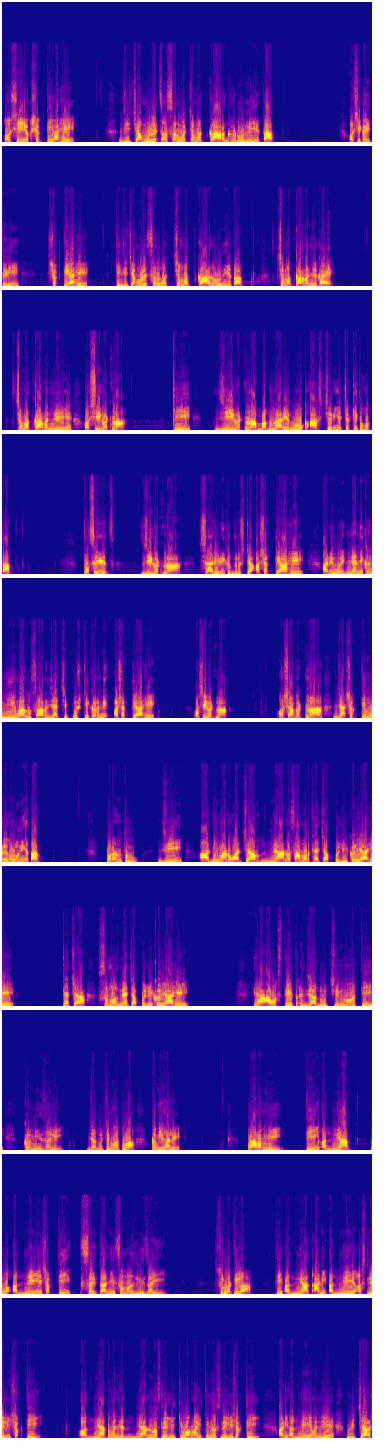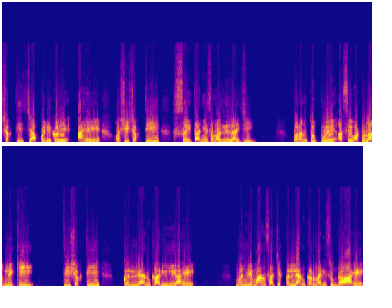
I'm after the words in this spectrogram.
अशी एक शक्ती आहे जिच्यामुळेच सर्व चमत्कार घडून येतात. अशी काहीतरी शक्ती आहे की जिच्यामुळे सर्व चमत्कार घडून येतात. चमत्कार म्हणजे काय? चमत्कार म्हणजे अशी घटना की जी घटना बघणारे लोक आश्चर्यचकित होतात. तसेच जी घटना शारीरिक दृष्ट्या अशक्य आहे आणि वैज्ञानिक नियमानुसार ज्याची पुष्टी करणे अशक्य आहे. अशी घटना. अशा घटना ज्या शक्तीमुळे घडून येतात. परंतु जी आदी मानवाच्या ज्ञान सामर्थ्याच्या पलीकडे आहे. त्याच्या समजण्याच्या पलीकडे आहे. ह्या अवस्थेत जादूची महती कमी झाली. जादूचे महत्त्व कमी झाले. प्रारंभी ती अज्ञात व अज्ञेय शक्ती सैतानी समजली जाई. सुरुवातीला ती अज्ञात आणि अज्ञेय असलेली शक्ती अज्ञात म्हणजे ज्ञान नसलेली किंवा माहिती नसलेली शक्ती. आणि अज्ञेय म्हणजे विचार शक्तीच्या पलीकडे आहे अशी शक्ती सैतानी समजली जायची. परंतु पुढे असे वाटू लागले की ती शक्ती कल्याणकारीही आहे. म्हणजे माणसाचे कल्याण करणारी सुद्धा आहे.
